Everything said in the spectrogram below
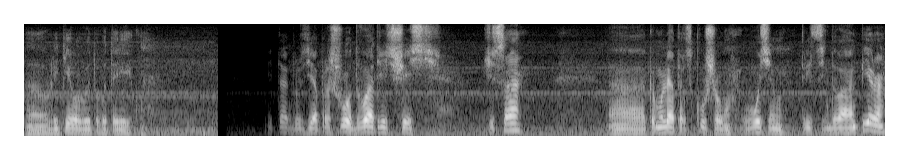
э, влетело в эту батарейку. Итак, друзья, прошло 2,36 часа. Э, аккумулятор скушал 8,32 ампера.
